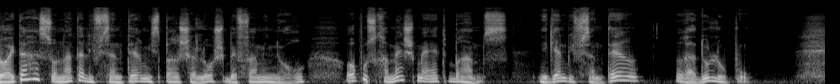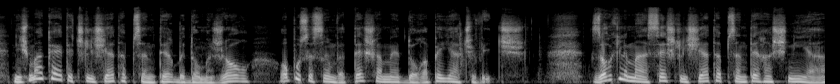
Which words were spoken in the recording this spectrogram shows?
זו הייתה הסונטה לפסנתר מספר 3 בפא מינור, אופוס 5 מאת ברמס, ניגן בפסנתר רדו לופו. נשמע כעת את שלישיית הפסנתר בדו מז'ור, אופוס 29 מאת דורה פיאצ'ביץ'. זוהי למעשה שלישיית הפסנתר השנייה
